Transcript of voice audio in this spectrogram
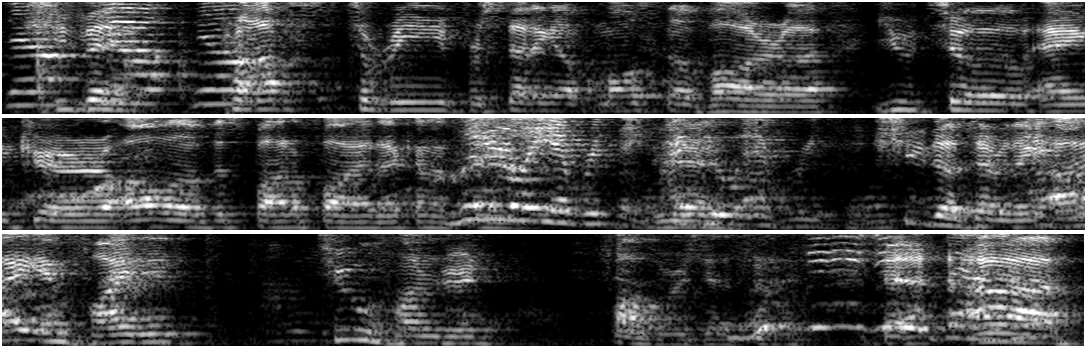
yeah, she's been yeah, props to Reed for setting up most of our uh, YouTube, Anchor, all of the Spotify, that kind of thing. Literally everything. I do everything. She does everything. I invited 200 followers yesterday. What did you do, Uh,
